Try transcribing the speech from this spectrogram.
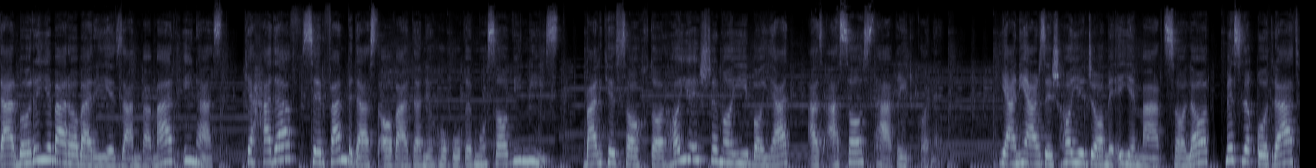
درباره برابری زن و مرد این است که هدف صرفاً به دست آوردن حقوق مساوی نیست بلکه ساختارهای اجتماعی باید از اساس تغییر کنه. یعنی ارزش های جامعه مرد سالار مثل قدرت،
